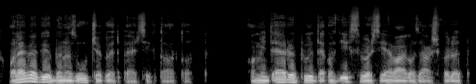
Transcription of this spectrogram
A levegőben az út csak öt percig tartott. Amint elröpültek az X-Versi elágazás fölött,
